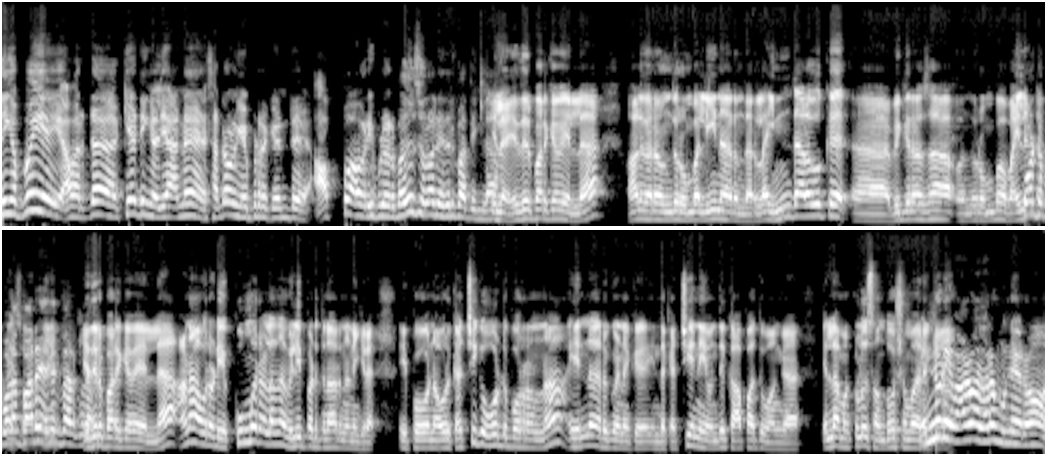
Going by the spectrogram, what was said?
நீங்க போய் அவர்கிட்ட கேட்டீங்க இல்லையா சட்டம் ஒழுங்கு எப்படி இருக்குன்ட்டு? அப்போ அவர் இப்படி ஒரு பதில் சொல்லுவாரு எதிர்பார்த்தீங்களா? இல்ல எதிர்பார்க்கவே இல்ல. ஆள் வேற வந்து ரொம்ப லீனா இருந்தார்ல. இந்த அளவுக்கு விக்ரஸா வந்து ரொம்ப எதிர்பார்க்கல. எதிர்பார்க்கவே இல்ல. ஆனா அவருடைய குமுறலை தான் வெளிப்படுத்தினார்னு நினைக்கிறேன். இப்போ நான் ஒரு கட்சிக்கு ஓட்டு போடுறேன்னா என்ன இருக்கும் எனக்கு? இந்த கட்சி என்னை வந்து காப்பாத்துவாங்க. எல்லா மக்களும் சந்தோஷமா இருக்கு என்னுடைய வாழ்வாதாரம் முன்னேறும்.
